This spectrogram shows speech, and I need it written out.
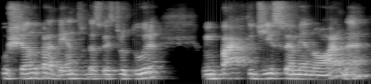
puxando para dentro da sua estrutura o impacto disso é menor, né?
